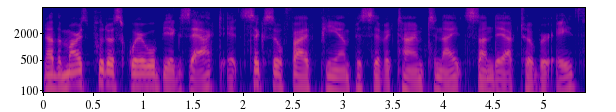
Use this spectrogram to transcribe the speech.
Now, the Mars Pluto square will be exact at 6:05 p.m. Pacific time tonight, Sunday, October 8th,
